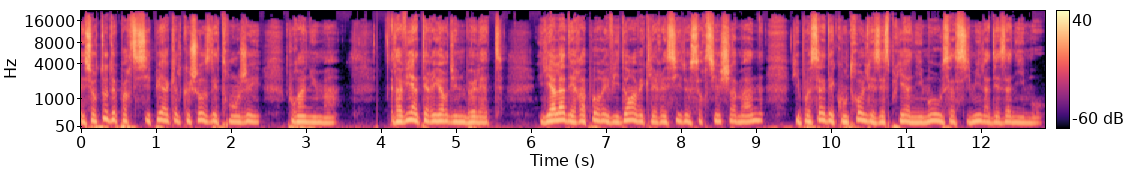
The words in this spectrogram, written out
et surtout de participer à quelque chose d'étranger pour un humain. La vie intérieure d'une belette, il y a là des rapports évidents avec les récits de sorciers chamans qui possèdent et contrôlent des esprits animaux ou s'assimilent à des animaux.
